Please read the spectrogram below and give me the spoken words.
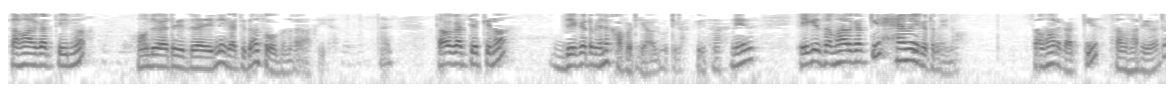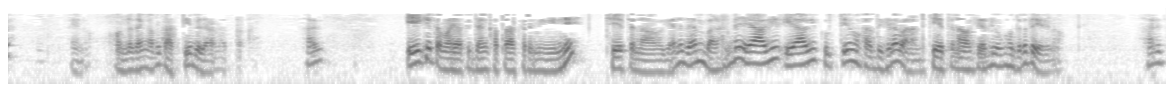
සමහර කට්ටිය ඉන්නවා හොඳ වැඩ විතරයි එන්නේ. ඒ කට්ටිය තමයි සෝබන රාශිය. හරි? තව කට්ටියක් එනවා දෙකට වෙන කපටි යාළුවෝ ටිකක් ඉන්නවා නේද? ඒකේ සමහර කට්ටිය හැම එකටම එනවා. සමහර කට්ටිය සමහර ඒවාට එනවා. ඔන්න දැන් අපි කට්ටිය බෙදාගත්තා. හරි? ඒකේ තමයි අපි දැන් කතා කරමින් ඉන්නේ චේතනාව ගැන. දැන් බලන්න එයාගේ එයාගේ කෘත්‍යය මොකද්ද කියලා බලන්න. චේතනාව කියන්නේ ඔබ හොඳට තේරෙනවා. හරිද?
